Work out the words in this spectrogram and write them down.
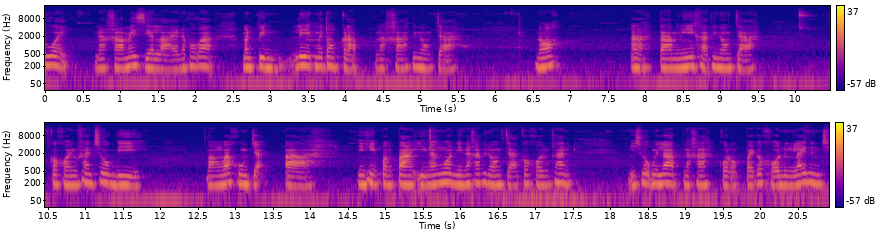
ด้วยนะคะ ไม่เสียหลายนะเพราะว่ามันเป็นเลขไม่ต้องกลับนะคะ พี่น้องจ๋า เนาะอะตามนี้ค่ะพี่น้องจ๋าก็ขอให้ทุกท่านโชคดีหวังว่าคงจะอ่าเฮงๆปังๆอีกนะงวดนี้นะคะ พี่น้องจ๋าก็ขอให้ทุกท่านมีโชคมีลาบนะคะ ก่อนออกไปก็ขอหนึ่งไลค์หนึ่งแช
